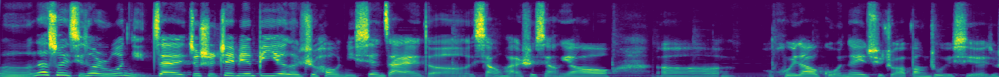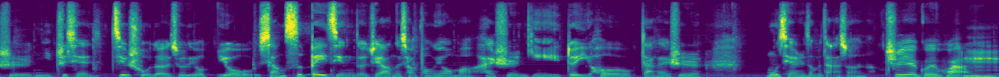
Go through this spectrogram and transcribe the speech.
嗯，那所以其实如果你在就是这边毕业了之后，你现在的想法是想要呃回到国内去，主要帮助一些就是你之前接触的就有有相似背景的这样的小朋友吗？还是你对以后大概是目前是怎么打算的？职业规划。嗯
